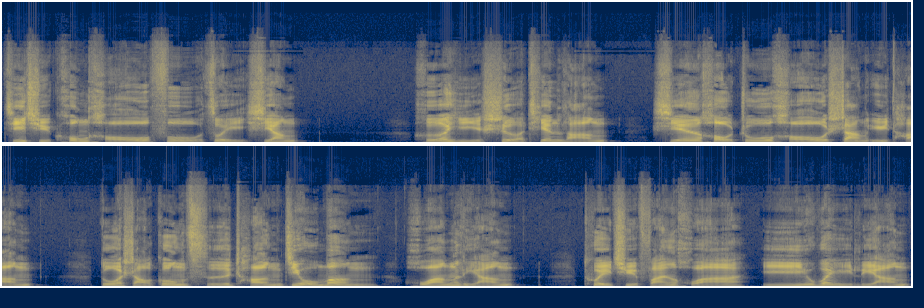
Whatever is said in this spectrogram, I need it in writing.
几曲箜篌复醉乡。何以射天狼？先后诸侯上玉堂。多少宫词成旧梦，黄粱。褪去繁华一味凉。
